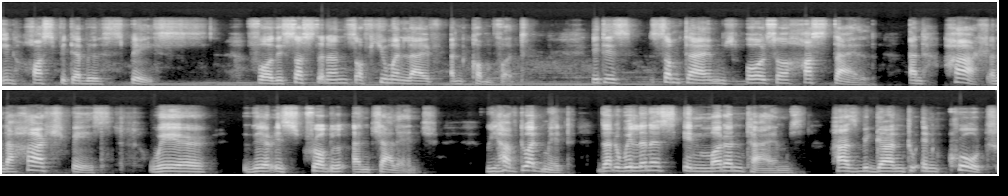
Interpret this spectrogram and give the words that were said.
inhospitable space for the sustenance of human life and comfort. It is sometimes also hostile and harsh and a harsh space where there is struggle and challenge. We have to admit that wilderness in modern times has begun to encroach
